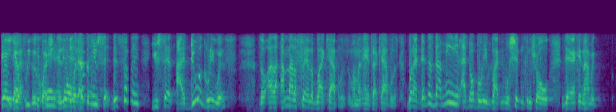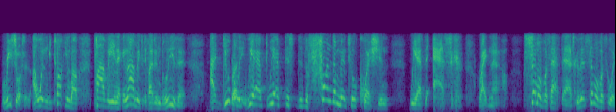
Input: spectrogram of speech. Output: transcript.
today that we can question. move and forward there's as a something you said. There's something you said I do agree with, though I, I'm not a fan of black capitalism. I'm an anti-capitalist, but I, that does not mean I don't believe black people shouldn't control their economic resources. I wouldn't be talking about poverty and economics if I didn't believe that. I do believe we have we have this. There's a fundamental question we have to ask right now. Some of us have to ask because there's some of us who are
